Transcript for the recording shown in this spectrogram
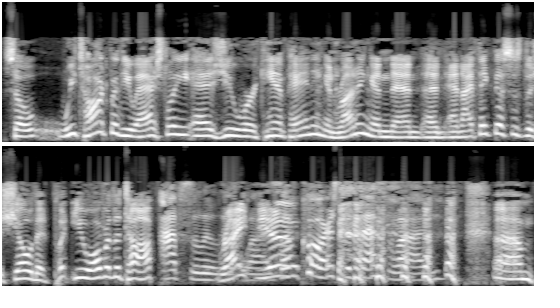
So we talked with you, Ashley, as you were campaigning and running, and and and, and I think this is the show that put you over the top. Absolutely, Right? Yeah. of course, the best one. Um,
